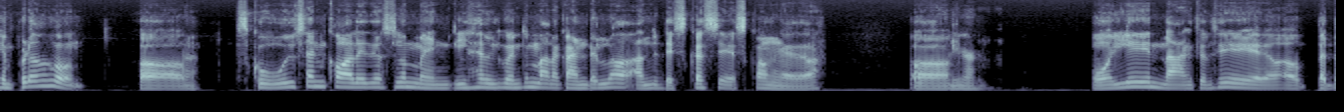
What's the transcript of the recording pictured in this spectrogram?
ఇప్పుడు స్కూల్స్ అండ్ కాలేజెస్లో మెంటల్ హెల్త్ గురించి మన కంట్రీలో అంత డిస్కస్ చేసుకోం కదా ఓన్లీ నాకు తెలిసి పెద్ద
